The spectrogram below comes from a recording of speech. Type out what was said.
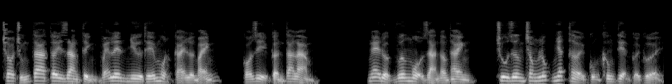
cho chúng ta tây giang tỉnh vẽ lên như thế một cái lớn bánh có gì cần ta làm? Nghe được vương mộ giản âm thanh chu dương trong lúc nhất thời cũng không tiện cười cười.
